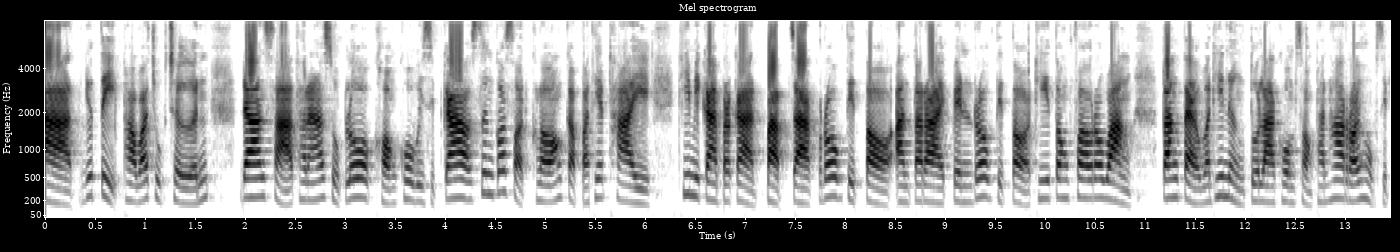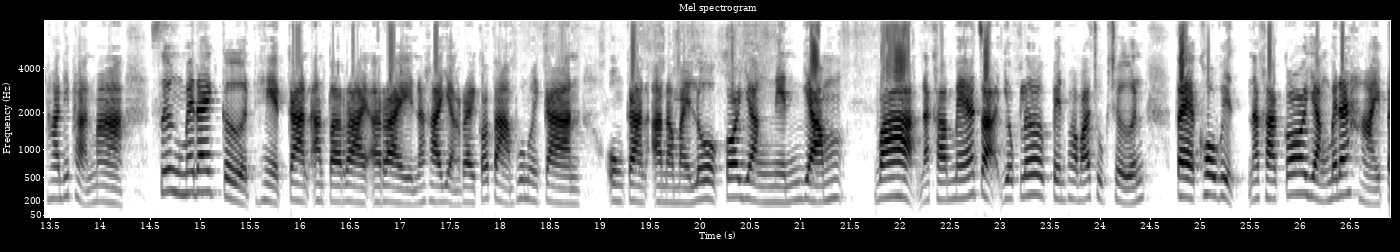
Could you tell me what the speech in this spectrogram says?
กาศยุติภาวะฉุกเฉิน ด้านสาธารณสุขโลกของโควิด -19 ซึ่งก็สอดคล้องกับประเทศไทย ที่มีการประกาศปรับจากโรคติดต่ออันตรายเป็นโรคติดต่อที่ต้องเฝ้าระวัง ตั้งแต่วันที่ 1 ตุลาคม 2565 ที่ผ่านมา ซึ่งไม่ได้เกิดเหตุการณ์อันตรายอะไรนะคะ อย่างไรก็ตามผู้อำนวยการองค์การอนามัยโลกก็ยังเน้นย้ำ ว่านะคะแม้จะยกเลิกเป็นภาวะฉุกเฉิน แต่โควิดนะคะก็ยังไม่ได้หายไป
